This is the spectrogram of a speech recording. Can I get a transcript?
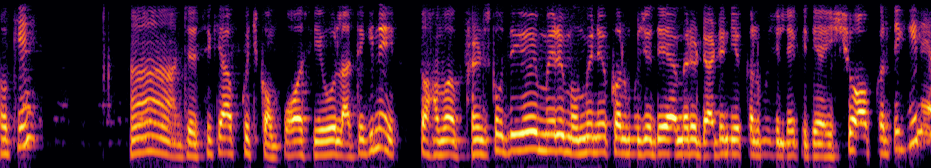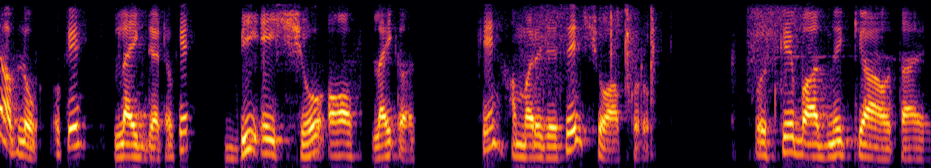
ओके हाँ जैसे कि आप कुछ कंपोज ये वो लाते कि नहीं तो हम फ्रेंड्स को दिए मेरे मम्मी ने कल मुझे दिया, मेरे डैडी ने कल मुझे लेके दिया, ये शो ऑफ़ करते कि नहीं आप लोग? Okay like that okay be a show off like us okay हमारे जैसे शो ऑफ़ करो। उसके बाद में क्या होता है?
